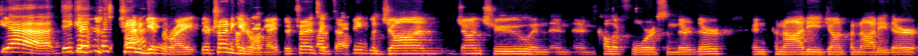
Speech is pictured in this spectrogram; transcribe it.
yeah, did it They're get just pushed trying to get it right. They're trying to get Okay. it right. They're trying to take. I think with John, Jon Chu, and and and Color Force, and they're they're and Penotti, John Penotti, they're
